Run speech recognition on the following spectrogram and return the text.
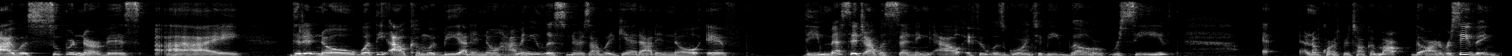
I was super nervous. I didn't know what the outcome would be. I didn't know how many listeners I would get. I didn't know if the message I was sending out if it was going to be well received. And of course, we're talking about the art of receiving.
